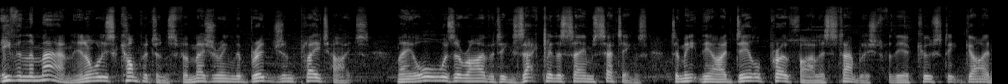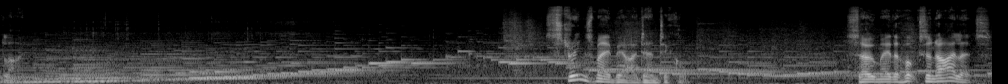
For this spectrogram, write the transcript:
Even the man, in all his competence for measuring the bridge and plate heights, may always arrive at exactly the same settings to meet the ideal profile established for the acoustic guideline. Strings may be identical. So may the hooks and eyelets,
